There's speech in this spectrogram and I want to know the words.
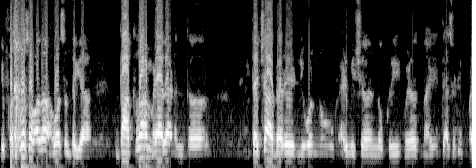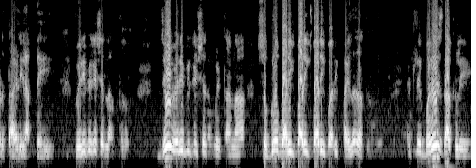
की फसवं समाधान हवं असेल तर घ्या. दाखला मिळाल्यानंतर त्याच्या आधारे निवडणूक ऍडमिशन नोकरी मिळत नाही. त्यासाठी पडताळणी लागते. व्हेरिफिकेशन लागतं. जे व्हेरिफिकेशन मिळताना सगळं बारीक बारीक बारीक बारीक पाहिलं जातं. त्यातले बरेच दाखले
